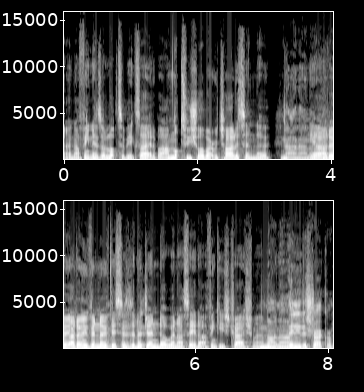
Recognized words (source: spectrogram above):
and I think there's a lot to be excited about. I'm not too sure about Richarlison though. No, no, no. Yeah, I don't I don't even know if this is an agenda when I say that I think he's trash, man. No, no. They need a striker.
